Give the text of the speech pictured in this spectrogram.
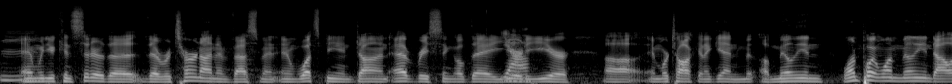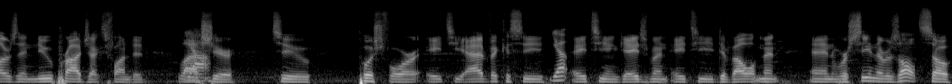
and when you consider the the return on investment and what's being done every single day, year Yeah. to year, uh, and we're talking again a million, 1.1 million dollars in new projects funded last Yeah. year to push for AT advocacy, Yep. AT engagement, AT development, and we're seeing the results. So.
